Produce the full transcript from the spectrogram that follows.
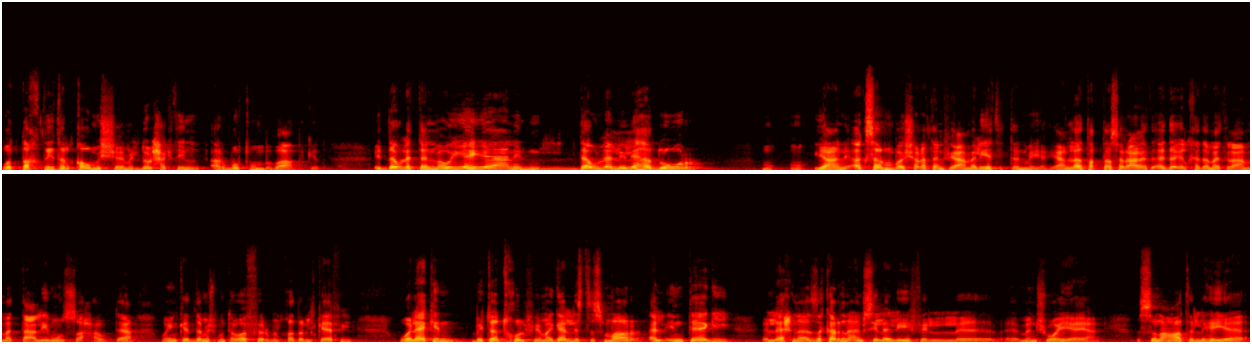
والتخطيط القومي الشامل. دول حاجتين أربطهم ببعض كده. الدولة التنموية هي يعني الدولة اللي لها دور يعني أكثر مباشرة في عملية التنمية. يعني لا تقتصر على أداء الخدمات العامة التعليم والصحة وبتاع وإن كان ده مش متوفر بالقدر الكافي ولكن بتدخل في مجال الاستثمار الإنتاجي اللي إحنا ذكرنا أمثلة ليه في من شوية يعني. الصناعات اللي هي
